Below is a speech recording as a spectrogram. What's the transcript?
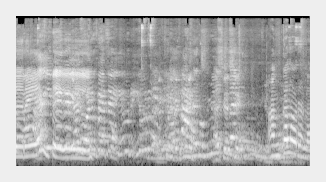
ದೊರೆಯಂತೆ ಅಂಕಲ್ ಅವರಲ್ಲ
